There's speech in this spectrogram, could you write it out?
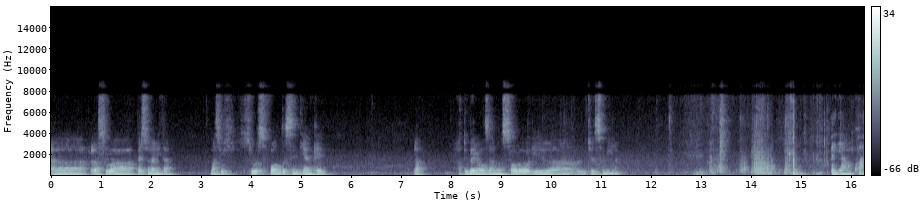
uh, la sua personalità, ma sul- sullo sfondo senti anche la, la tuberosa, non solo il, il gelsomino. Vediamo qua.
